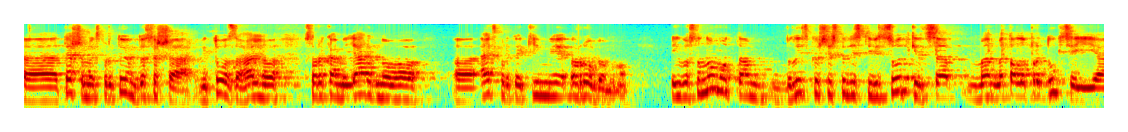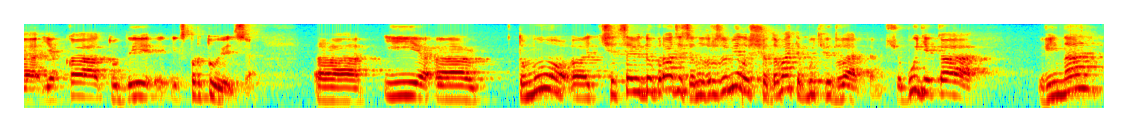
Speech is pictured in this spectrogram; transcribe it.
е, те, що ми експортуємо до США, від того загального 40 мільярдного е, експорту, який ми робимо. І в основному там близько 60% це металопродукція, яка туди експортується. Е, І е, тому е, чи це відобразиться? Ну зрозуміло, що давайте будь відвертими, що будь-яка війна,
